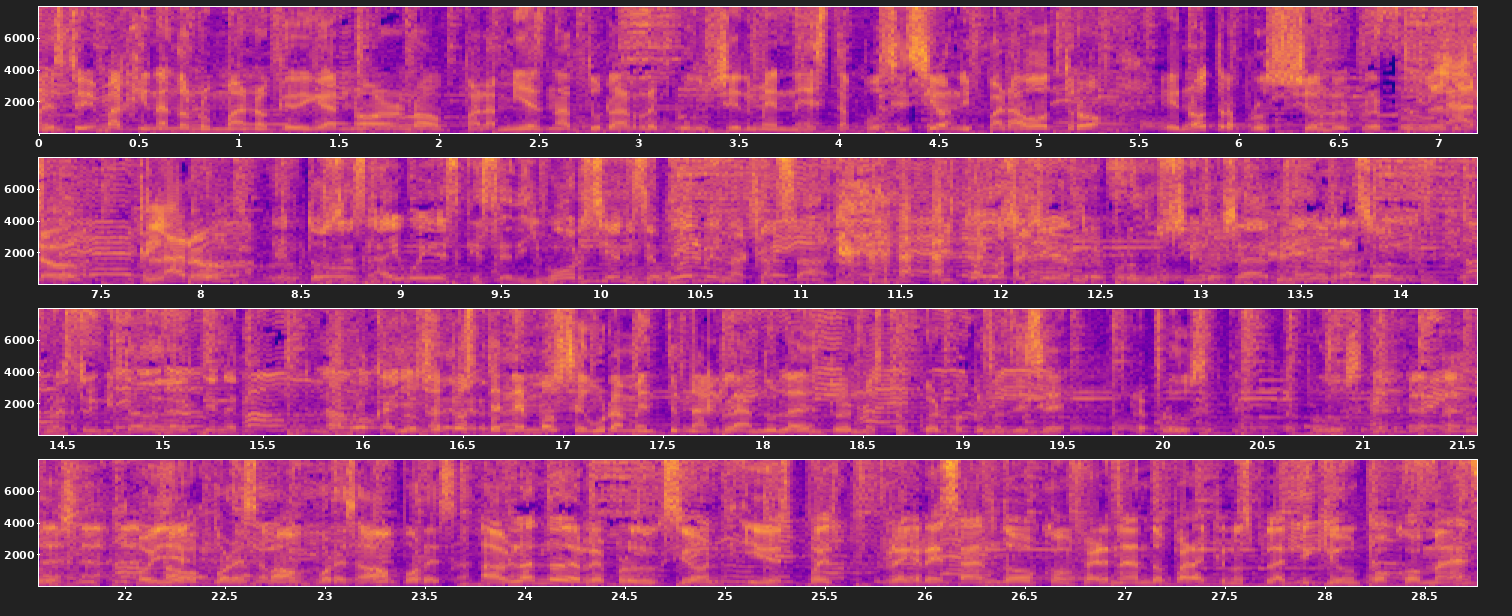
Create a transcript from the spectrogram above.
Me estoy imaginando un humano que diga, no, no, no, para mí es natural reproducirme en esta posición y para otro en otra posición re- reproducirse. Claro, Claro. Entonces hay güeyes que se divorcian y se vuelven a casar. Y todos se quieren reproducir. O sea, tiene razón. Nuestro invitado de hoy tiene la boca llena Nosotros tenemos seguramente una glándula dentro de nuestro cuerpo que nos dice, reprodúcete, reprodúcete, reprodúcete. Oye. vamos por esa, vamos por esa, vamos por esa. Hablando de reproducción y después regresando con Fernando para que nos platique un poco más,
